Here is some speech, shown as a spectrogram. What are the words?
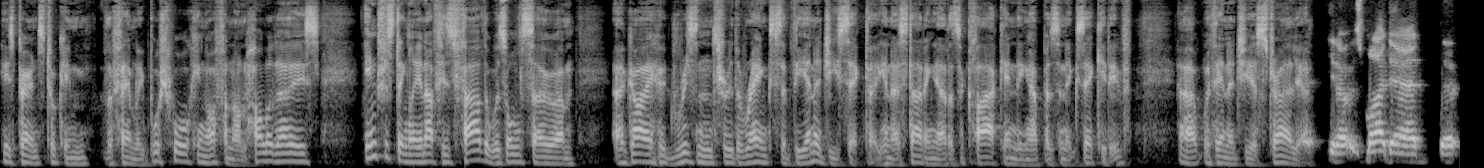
His parents took him the family bushwalking often on holidays. Interestingly enough, his father was also um, a guy who'd risen through the ranks of the energy sector, you know, starting out as a clerk, ending up as an executive uh, with Energy Australia. You know, it was my dad that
